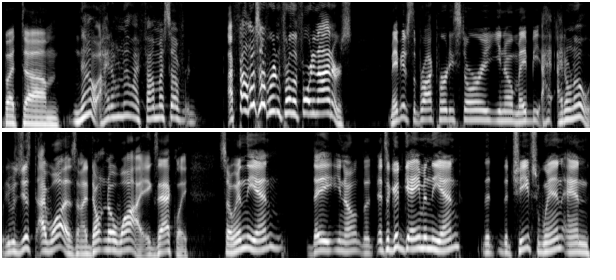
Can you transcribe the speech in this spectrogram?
But um, no, I don't know. I found myself I found myself rooting for the 49ers. Maybe it's the Brock Purdy story, you know, maybe I, I don't know. It was just I was and I don't know why exactly. So in the end, they, you know, the, it's a good game in the end. The the Chiefs win and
